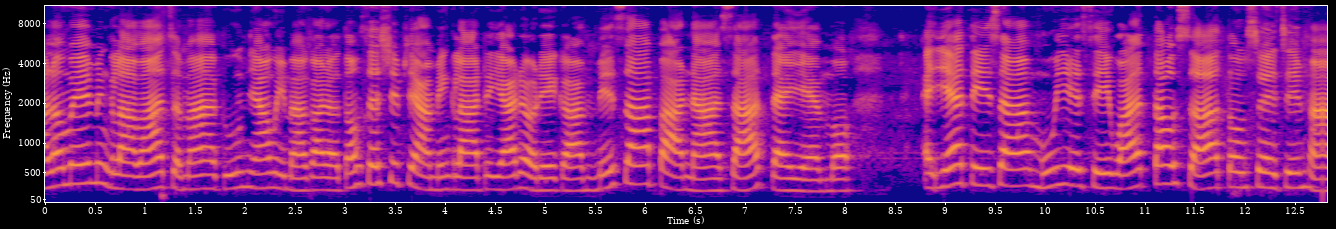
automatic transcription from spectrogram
အားလုံးပဲမင်္ဂလာပါကျွန်မကူမြဝေမှာကတော့38ပြမင်္ဂလာတရားတော်တွေကမစ္စာပါနာစာတန်ရံမောအရက်သေးစာမူရစေဝါတောက်စာတုံဆွဲခြင်းမှာ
